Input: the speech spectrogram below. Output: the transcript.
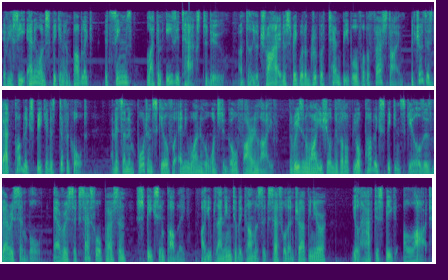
If you see anyone speaking in public, it seems like an easy task to do until you try to speak with a group of 10 people for the first time. The truth is that public speaking is difficult and it's an important skill for anyone who wants to go far in life. The reason why you should develop your public speaking skills is very simple. Every successful person speaks in public. Are you planning to become a successful entrepreneur? You'll have to speak a lot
